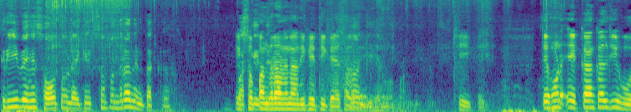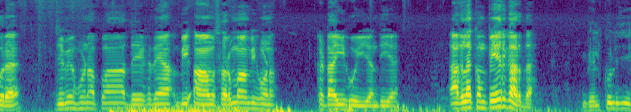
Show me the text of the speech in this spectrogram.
ਕਰੀਬ ਇਹ 100 ਤੋਂ ਲੈ ਕੇ 115 ਦਿਨ ਤੱਕ 115 ਦਿਨਾਂ ਦੀ ਖੇਤੀ ਕਹਿ ਸਕਦੇ ਇਹਨੂੰ ਹਾਂਜੀ। ਠੀਕ ਹੈ ਜੀ। ਤੇ ਹੁਣ ਇੱਕ ਅੰਕਲ ਜੀ ਹੋਰ ਹੈ ਜਿਵੇਂ ਹੁਣ ਆਪਾਂ ਦੇਖਦੇ ਆਂ ਵੀ ਆਮ ਸਰਮਾ ਵੀ ਹੁਣ ਕਟਾਈ ਹੋਈ ਜਾਂਦੀ ਹੈ। ਅਗਲਾ ਕੰਪੇਅਰ ਕਰਦਾ। ਬਿਲਕੁਲ ਜੀ।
